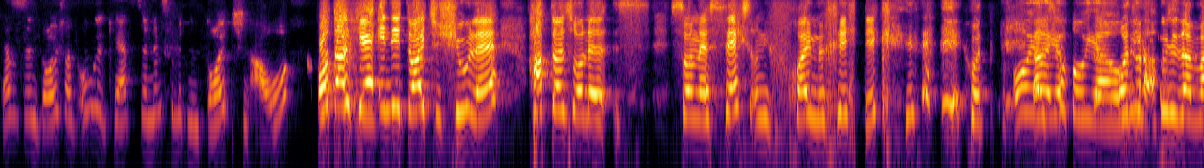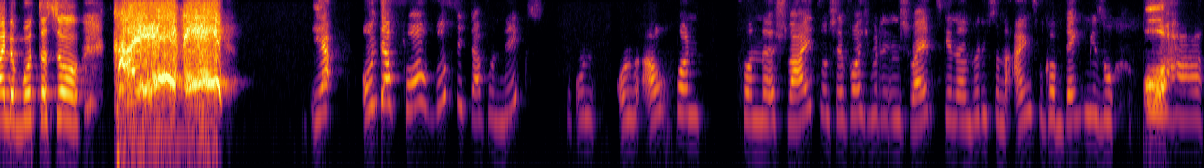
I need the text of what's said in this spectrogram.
dass es in Deutschland umgekehrt ist, dann nimmst du mit einem Deutschen auf. Oder hier in die deutsche Schule habt ihr so eine so eine 6 und ich freue mich richtig. und Oh ja, Also- oh ja, oh und ja. dann ruft dann meine Mutter so, Kai! Ja, und davor wusste ich davon nichts. Und, und auch von, von der Schweiz. Und stell dir vor, ich würde in die Schweiz gehen, dann würde ich so eine Eins bekommen, denke mir so, oha,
